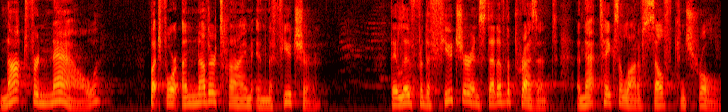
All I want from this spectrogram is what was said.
not for now, but for another time in the future. They live for the future instead of the present, and that takes a lot of self control.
